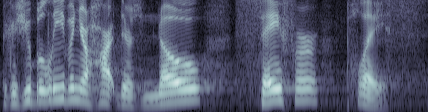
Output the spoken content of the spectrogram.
Because you believe in your heart there's no safer place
